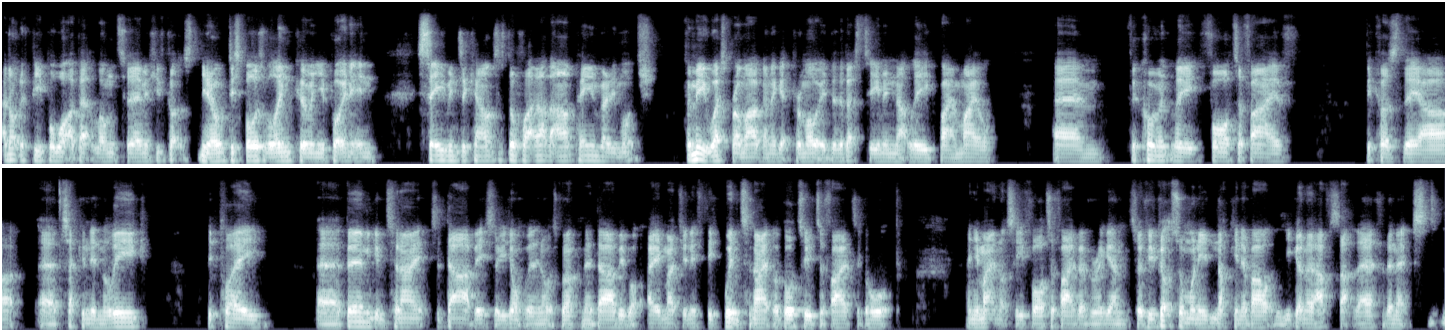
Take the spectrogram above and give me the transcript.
I don't know if people want to bet long term. If you've got you know disposable income and you're putting it in savings accounts and stuff like that that aren't paying very much. For me, West Brom are going to get promoted. They're the best team in that league by a mile. Um, they're currently four to five because they are uh, second in the league. They play uh, Birmingham tonight. It's a derby, so you don't really know what's going to happen in a derby. But I imagine if they win tonight, they'll go two to five to go up and you might not see four to five ever again. So if you've got someone knocking about that you're going to have sat there for the next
